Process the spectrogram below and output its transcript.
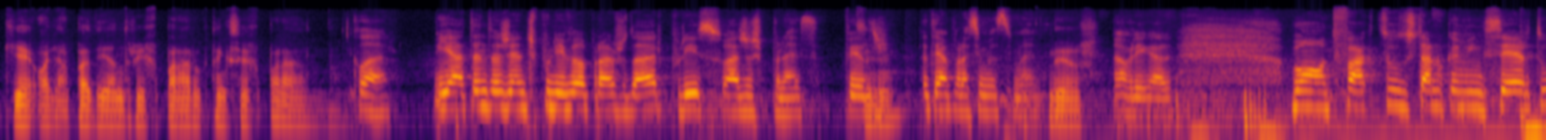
que é olhar para dentro e reparar o que tem que ser reparado. Claro. E há tanta gente disponível para ajudar, por isso haja esperança. Pedro, Sim. até à próxima semana. Deus. Obrigada. Bom, de facto, está no caminho certo.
